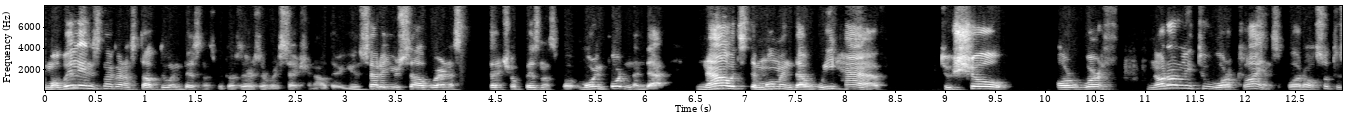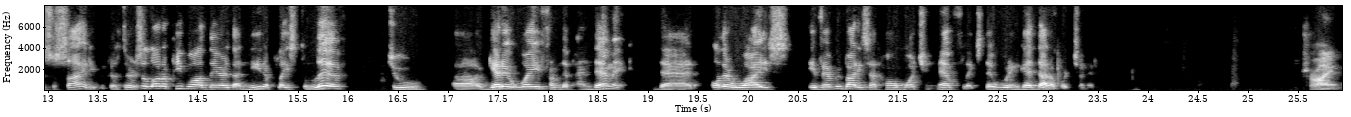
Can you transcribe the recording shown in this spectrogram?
Immobilien is not going to stop doing business because there's a recession out there. You said it yourself; we're an essential business. But more important than that, now it's the moment that we have to show our worth not only to our clients but also to society because there's a lot of people out there that need a place to live to uh, get away from the pandemic that otherwise if everybody's at home watching netflix they wouldn't get that opportunity. That's right.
